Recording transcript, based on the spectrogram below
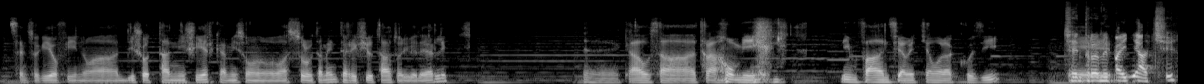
nel senso che io fino a 18 anni circa mi sono assolutamente rifiutato di vederli, eh, causa traumi l'infanzia, mettiamola così. C'entrano e... i pagliacci?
